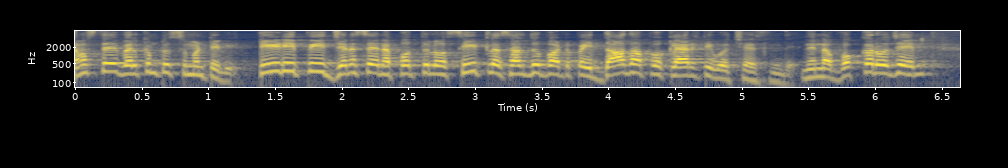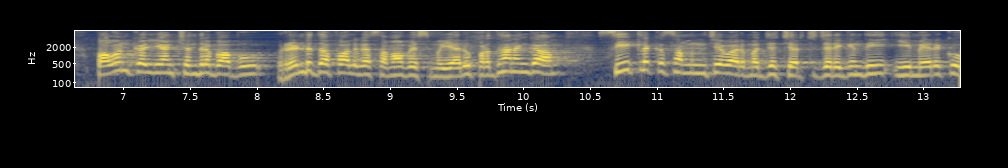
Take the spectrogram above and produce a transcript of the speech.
నమస్తే welcome to Suman TV. TDP Janasena పొత్తులో సీట్ల సర్దుబాటుపై దాదాపు క్లారిటీ వచ్చేసింది. నిన్న ఒక్కరోజే పవన్ కళ్యాణ్ చంద్రబాబు రెండు దఫాలుగా సమావేశమయ్యారు. ప్రధానంగా సీట్లకు సంబంధించి వారి మధ్య చర్చ జరిగింది. ఈ మేరకు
